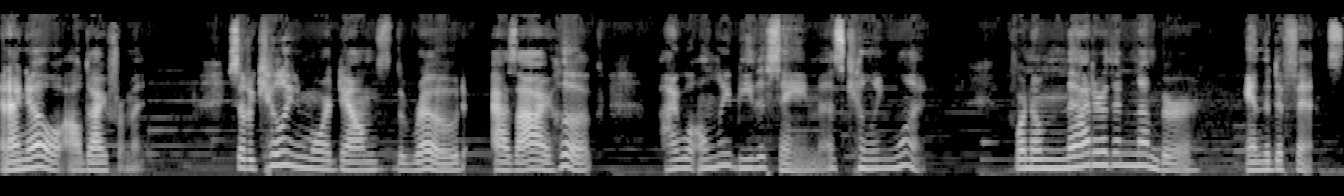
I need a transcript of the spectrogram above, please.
And I know I'll die from it. So to kill killing more down the road as I hook I will only be the same as killing one. For no matter the number and the defense.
